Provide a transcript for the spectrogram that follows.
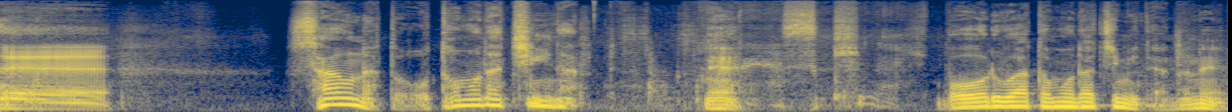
えー、サウナとお友達になる。ね。好きな人ボールは友達みたいなね。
